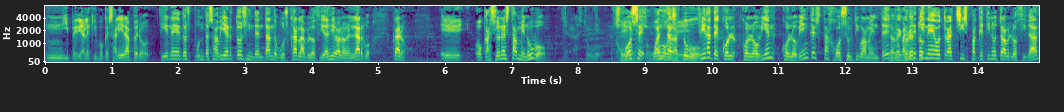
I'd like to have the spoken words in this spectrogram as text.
mm, y pedía al equipo que saliera, pero tiene dos puntas abiertos intentando buscar la velocidad y el balón en largo. Claro, eh, ocasiones también hubo. Sí, José, sí. ¿cuántas? ¿Cómo que las tuvo? Fíjate, con, con lo bien, con lo bien que está José últimamente, Se que parece que tiene otra chispa, que tiene otra velocidad,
